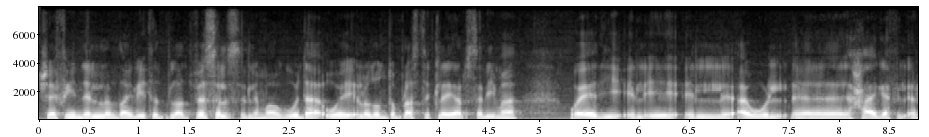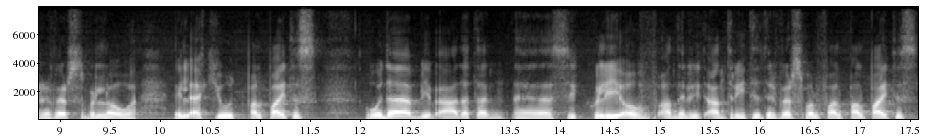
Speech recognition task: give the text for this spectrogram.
شايفين ال dilated blood vessels اللي موجودة وال odontoblastic layer سليمة. وأدي الايه الأول حاجة في ال reversible اللي هو ال acute pulpitis وده بيبقى عادة sequelae of untreated reversible pulpitis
